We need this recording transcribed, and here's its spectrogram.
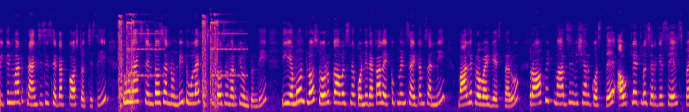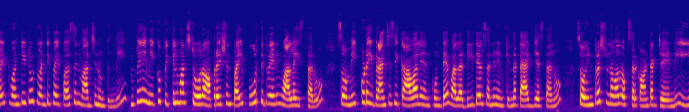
pickle mart franchisee setup cost వచ్చేసి టూ లాక్స్ టెన్ థౌసండ్ నుండి టూ లాక్స్ సిక్స్టీ థౌసండ్ వరకు ఉంటుంది. ఈ అమౌంట్లో స్టోర్ కావాల్సిన కొన్ని రకాల ఎక్విప్మెంట్స్ ఐటమ్స్ అన్ని వాళ్ళే ప్రొవైడ్ చేస్తారు. ప్రాఫిట్ మార్జిన్ విషయానికి వస్తే అవుట్లెట్లో జరిగే సేల్స్ పై twenty to twenty five percent margin ఉంటుంది. కంపెనీ మీకు పికిల్ మార్ట్ స్టోర్ ఆపరేషన్ పై పూర్తి ట్రైనింగ్ వాళ్ళే ఇస్తారు. సో మీకు కూడా ఈ ఫ్రాంచైజీ కావాలి అనుకుంటే వాళ్ళ డీటెయిల్స్ అన్ని నేను కింద ట్యాగ్ చేస్తాను. సో ఇంట్రెస్ట్ ఉన్న వాళ్ళు ఒకసారి కాంటాక్ట్ చేయండి. ఈ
